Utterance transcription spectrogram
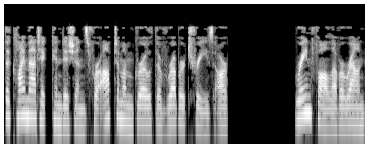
The climatic conditions for optimum growth of rubber trees are Rainfall of around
